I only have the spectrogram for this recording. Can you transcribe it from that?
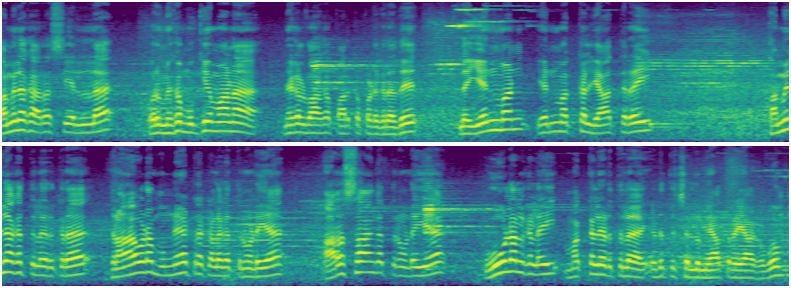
தமிழக அரசியலில் ஒரு மிக முக்கியமான நிகழ்வாக பார்க்கப்படுகிறது. இந்த எண்மண் எண்மக்கள் யாத்திரை தமிழகத்தில் இருக்கிற திராவிட முன்னேற்றக் கழகத்தினுடைய அரசாங்கத்தினுடைய ஊழல்களை மக்களிடத்தில் எடுத்து செல்லும் யாத்திரையாகவும்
